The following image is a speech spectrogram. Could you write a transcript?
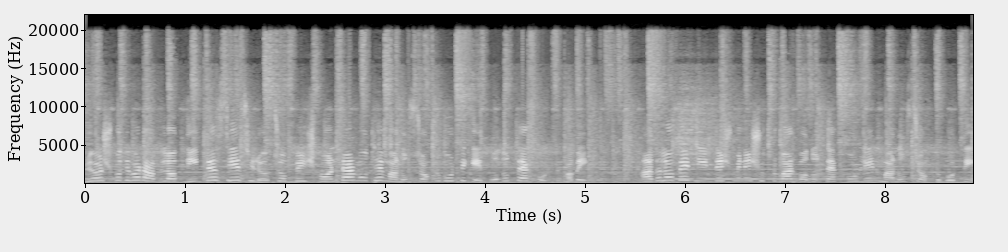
বৃহস্পতিবার আদালত নির্দেশ দিয়েছিল, চব্বিশ ঘণ্টার মধ্যে মানব চক্রবর্তীকে পদত্যাগ করতে হবে। আদালতের নির্দেশ মেনে শুক্রবার পদত্যাগ করলেন মানব চক্রবর্তী।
